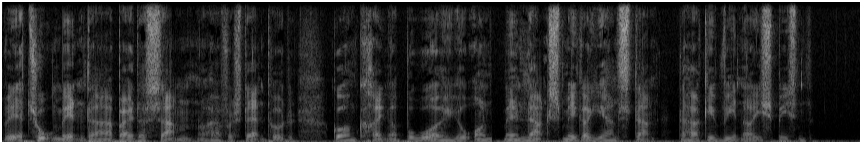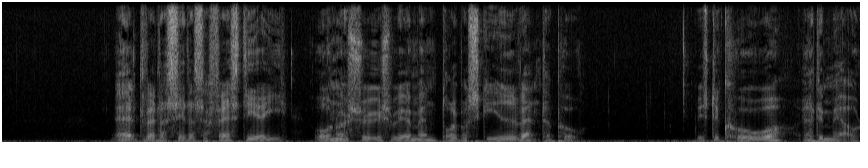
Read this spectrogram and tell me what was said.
ved at to mænd, der arbejder sammen og har forstand på det, går omkring og borer i jorden med en lang smækker jernstang, der har gevinder i spidsen. Alt, hvad der sætter sig fast deri, undersøges ved, at man drypper skidevand derpå. Hvis det koger, er det mærvel.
